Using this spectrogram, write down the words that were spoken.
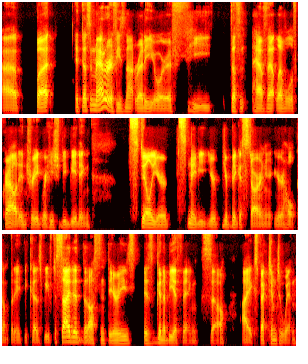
uh, but it doesn't matter if he's not ready or if he doesn't have that level of crowd intrigue where he should be beating still your maybe your your biggest star in your, your whole company because we've decided that Austin Theories is gonna be a thing. So I expect him to win.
